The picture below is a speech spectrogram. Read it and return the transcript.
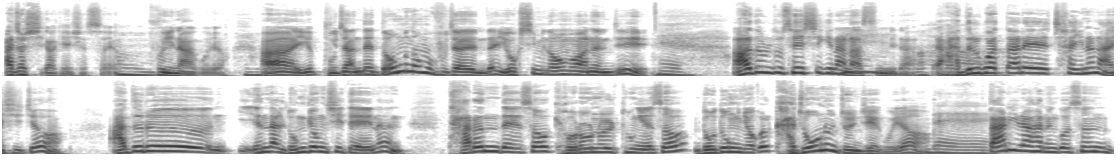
아저씨가 계셨어요. 음. 부인하고요. 아, 이게 부자인데 너무너무 부자였는데 욕심이 너무 많은지 네. 아들도 셋씩이나 낳습니다. 아들과 딸의 차이는 아시죠? 아들은 옛날 농경 시대에는 다른 데서 결혼을 통해서 노동력을 가져오는 존재고요. 네. 딸이라 하는 것은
